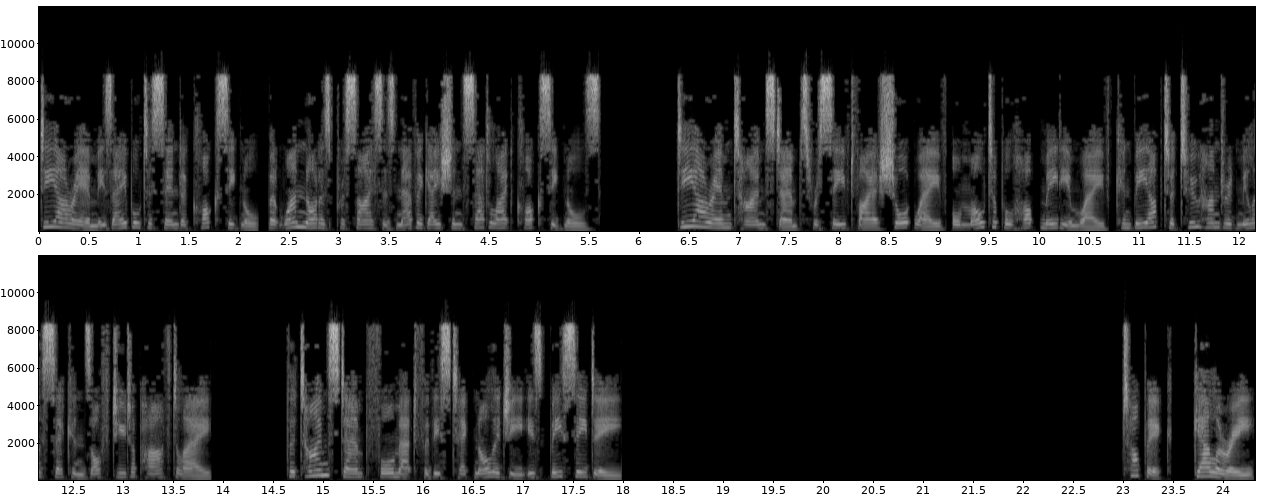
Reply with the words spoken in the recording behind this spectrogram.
DRM is able to send a clock signal, but one not as precise as navigation satellite clock signals. DRM timestamps received via shortwave or multiple hop medium wave can be up to 200 milliseconds off due to path delay. The timestamp format for this technology is BCD. Topic Gallery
